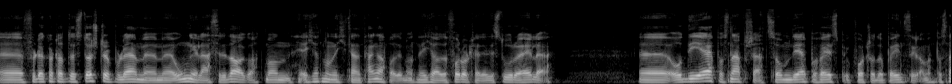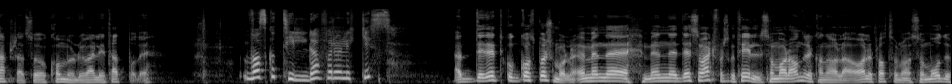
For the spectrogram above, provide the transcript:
For det er klart at det største problemet med unge lesere i dag at man, ikke at man ikke tjener penger på dem, men at man ikke har det forhold til det i det store og hele. Uh, og de er på Snapchat som de er på Facebook fortsatt og på Instagram. Men på Snapchat så kommer du veldig tett på dem. Hva skal til da for å lykkes? Ja, det, er et godt spørsmål. Men, eh, men, det som i hvert fall skal til, som alle andre kanaler og alle plattformer, så må du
